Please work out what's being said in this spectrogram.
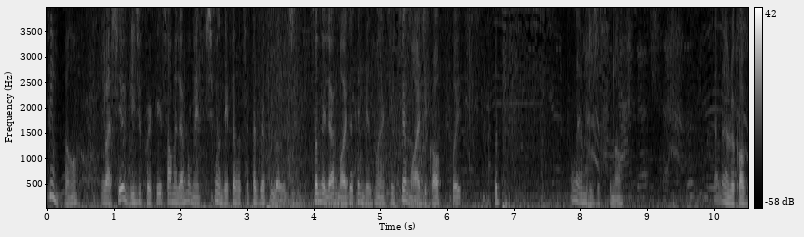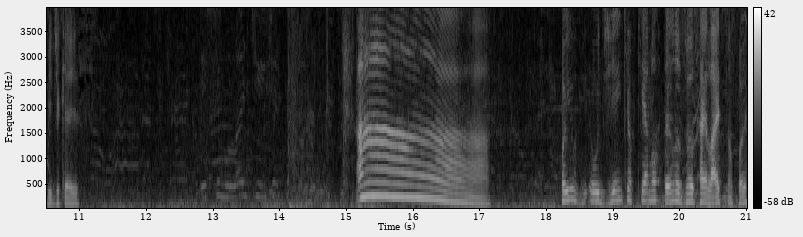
Tempão. Eu achei o vídeo, cortei só o melhor momento e te mandei pra você fazer upload. Seu melhor mod até mesmo antes de ser mod. Qual foi? Putz, não lembro disso não. Não lembro qual vídeo que é esse. Ah! Foi o, o dia em que eu fiquei anotando os meus highlights, não foi?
